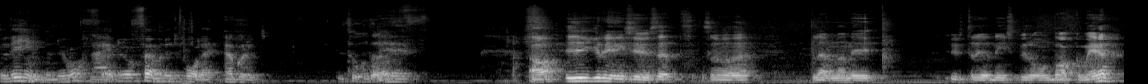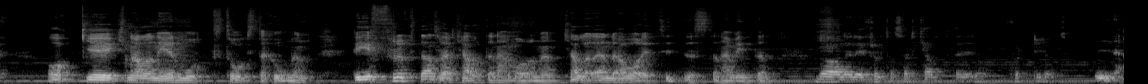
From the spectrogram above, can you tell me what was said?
Vi hinner. Du har, Nej. du har fem minuter på dig. Jag går ut. Vi tog inte det. Eh, Ja, i gryningsljuset så lämnar ni utredningsbyrån bakom er och eh, knallar ner mot tågstationen. Det är fruktansvärt kallt den här morgonen. Kallare än det har varit hittills den här vintern. Ja, när det är fruktansvärt kallt. Är det då? 40 långt. Nej,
